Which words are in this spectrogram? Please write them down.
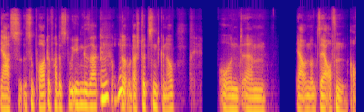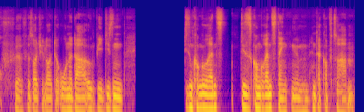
ja su- supportive hattest du eben gesagt, Mhm. oder, unterstützend genau und ähm, ja und und sehr offen auch für für solche Leute, ohne da irgendwie diesen diesen Konkurrenz dieses Konkurrenzdenken im Hinterkopf zu haben.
